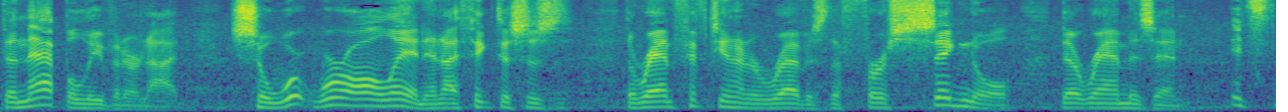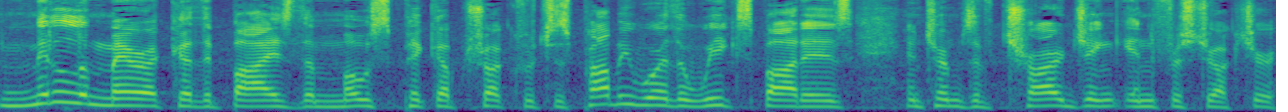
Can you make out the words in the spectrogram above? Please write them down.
than that, believe it or not. So we're, we're all in, and I think this is the Ram 1500 Rev is the first signal that Ram is in. It's middle America that buys the most pickup trucks, which is probably where the weak spot is in terms of charging infrastructure.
